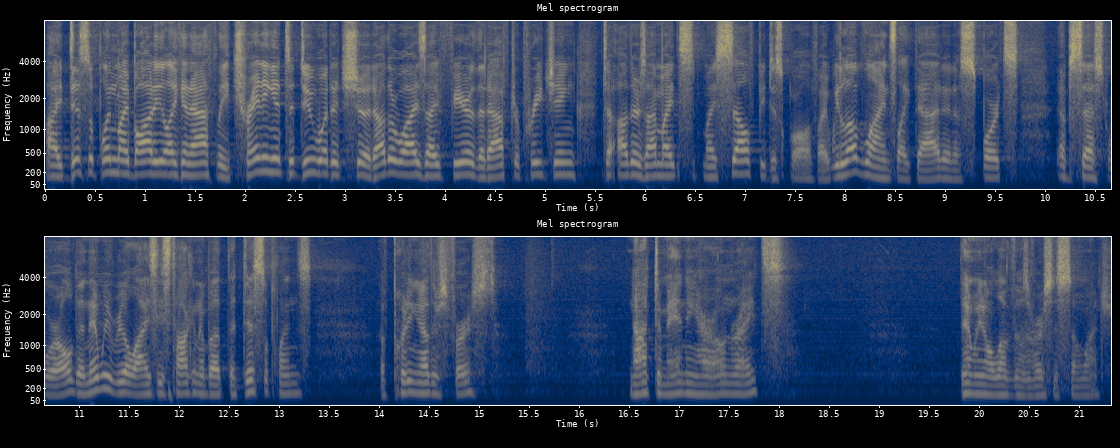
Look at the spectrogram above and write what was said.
I discipline my body like an athlete, training it to do what it should. Otherwise, I fear that after preaching to others, I might myself be disqualified. We love lines like that in a sports obsessed world. And then we realize he's talking about the disciplines of putting others first, not demanding our own rights then we don't love those verses so much.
